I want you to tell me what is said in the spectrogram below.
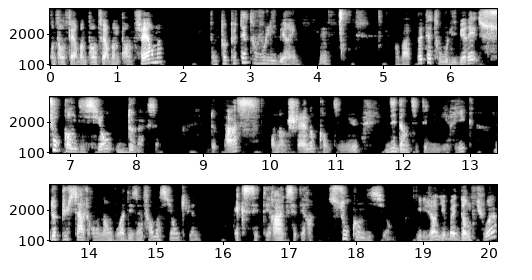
on t'enferme, on t'enferme, on t'enferme. On peut peut-être vous libérer. Hmm on va peut-être vous libérer sous condition de vaccin. De passe, on enchaîne, on continue, d'identité numérique, de puçage, on envoie des informations qui viennent, etc., etc. Sous condition. Et les gens disent, ben, donc tu vois,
